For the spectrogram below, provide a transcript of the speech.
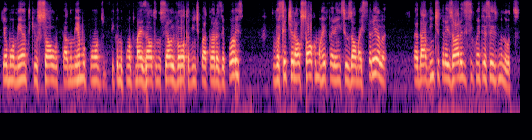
que é o momento que o Sol está no mesmo ponto, fica no ponto mais alto no céu e volta 24 horas depois. Se você tirar o Sol como referência e usar uma estrela, vai dar 23 horas e 56 minutos.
